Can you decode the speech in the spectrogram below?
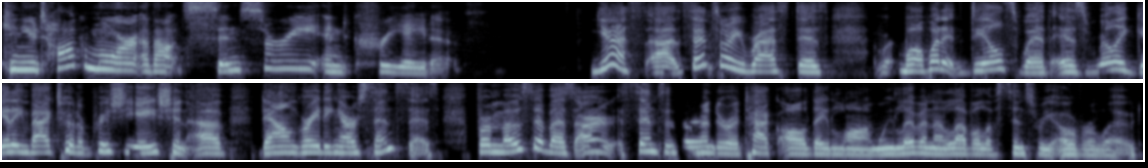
Can you talk more about sensory and creative? Yes, uh, sensory rest is, well, what it deals with is really getting back to an appreciation of downgrading our senses. For most of us, our senses are under attack all day long. We live in a level of sensory overload,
